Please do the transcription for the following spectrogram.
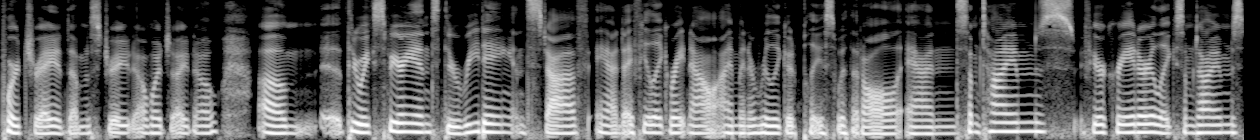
portray and demonstrate how much I know um, through experience, through reading and stuff. And I feel like right now I'm in a really good place with it all. And sometimes, if you're a creator, like sometimes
